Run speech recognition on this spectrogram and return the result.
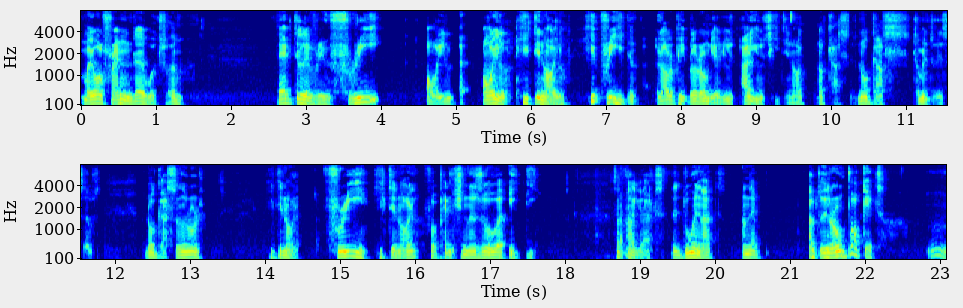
my old friend uh, works for them. They're delivering free oil, uh, oil, heating oil, heat, free heating. A lot of people around here use, I use heating oil, not gas. There's no gas coming to this house. No gas on the road. Heating oil. Free heating oil for pensioners over 80. Something like that. They're doing that and they're out of their own pocket. Hmm.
